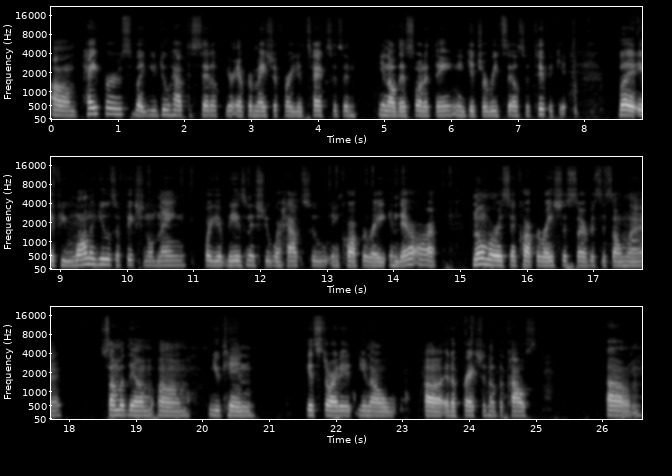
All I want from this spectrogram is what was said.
um, papers, but you do have to set up your information for your taxes and you know, that sort of thing, and get your resale certificate. But if you want to use a fictional name for your business, you will have to incorporate. And there are numerous incorporation services online. Some of them um, you can get started, you know, uh, at a fraction of the cost. Um,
